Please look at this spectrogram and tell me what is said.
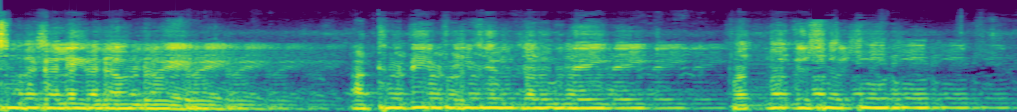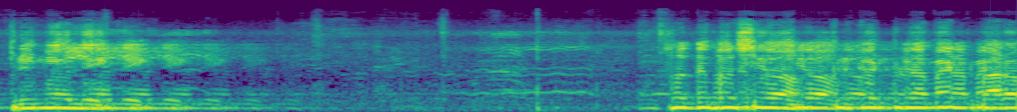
ଆସନ୍ତାକାଲି ଗ୍ରାଉଣ୍ଡରେ ଆଠଟି ପ୍ରତିଯୋଗୀ ଦଳକୁ ନେଇ ପଦ୍ମକେଶ୍ୱରପୁର ପ୍ରିମିୟର ଲିଗ୍ ଦଶ ଦିବସୀୟ କ୍ରିକେଟ ଟୁର୍ଣ୍ଣାମେଣ୍ଟ ବାର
